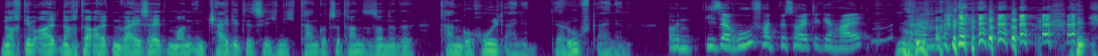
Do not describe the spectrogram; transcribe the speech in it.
nach dem Alt, nach der alten Weisheit, man entscheidet sich nicht Tango zu tanzen, sondern der Tango holt einen, der ruft einen. Und dieser Ruf hat bis heute gehalten. Ähm,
